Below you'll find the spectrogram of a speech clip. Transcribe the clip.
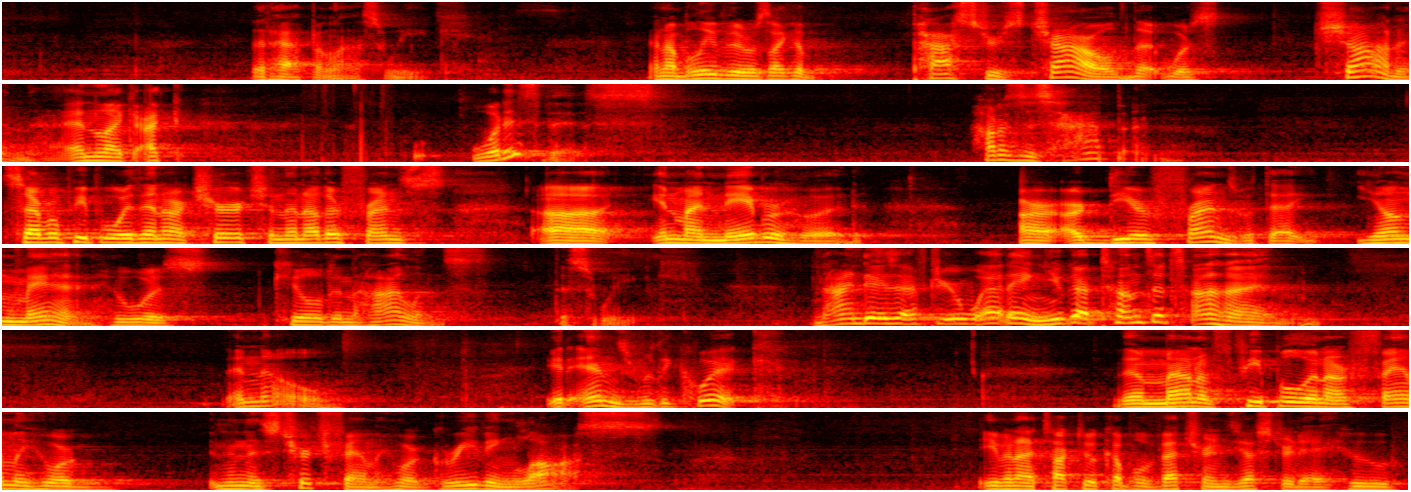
that happened last week. And I believe there was like a pastor's child that was shot in that. And like I what is this? How does this happen? Several people within our church and then other friends uh, in my neighborhood are, are dear friends with that young man who was killed in the Highlands this week. Nine days after your wedding, you got tons of time. And no, it ends really quick. The amount of people in our family who are, in this church family, who are grieving loss. Even I talked to a couple of veterans yesterday who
